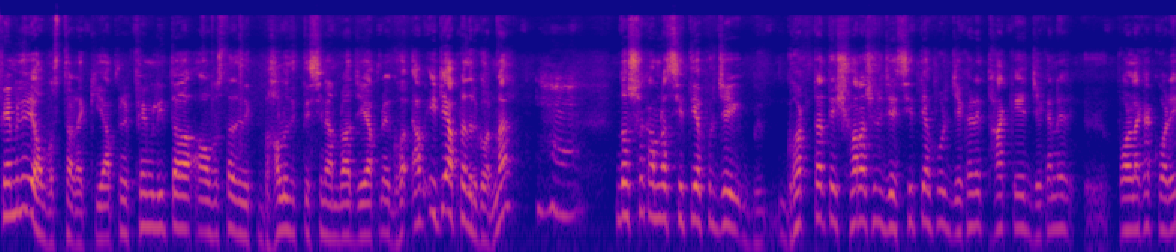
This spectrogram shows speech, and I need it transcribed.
ফ্যামিলির অবস্থাটা কি? আপনার ফ্যামিলি তো অবস্থা ভালো দেখতেছি না আমরা যে আপনার ঘর এটি আপনাদের ঘর না? হ্যাঁ। দর্শক আমরা সিতিয়াপুর যে ঘরটাতে সরাসরি যে সিতিয়াপুর যেখানে থাকে যেখানে পড়ালেখা করে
